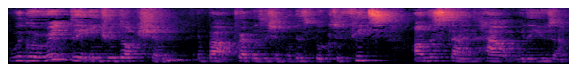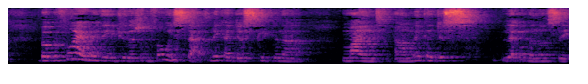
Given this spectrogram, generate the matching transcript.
we go read the introduction about preposition for this book to fit understand how we use them. But before I read the introduction, before we start, make I just keep in mind, um, make I just let me know say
